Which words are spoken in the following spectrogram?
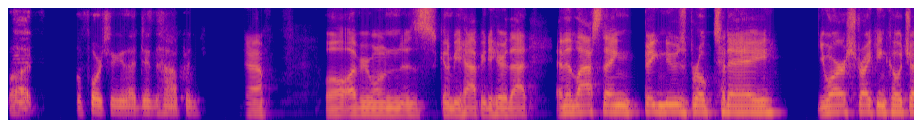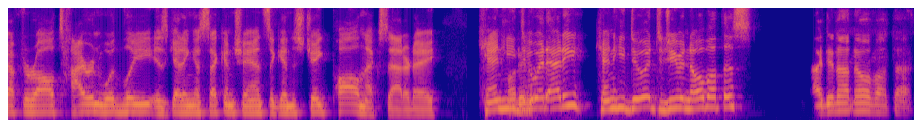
But unfortunately, that didn't happen. Yeah. Well, everyone is going to be happy to hear that. And then last thing, big news broke today. You are a striking coach after all. Tyron Woodley is getting a second chance against Jake Paul next Saturday. Can he do it, Eddie? Can he do it? Did you even know about this? I did not know about that.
